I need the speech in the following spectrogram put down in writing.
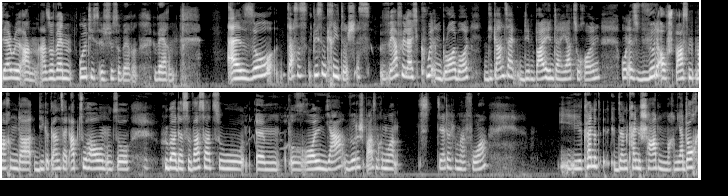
Daryl an. Also wenn Ultis Schüsse wäre, wären. Also, das ist ein bisschen kritisch. Es wäre vielleicht cool in Brawl Ball die ganze Zeit den Ball hinterher zu rollen und es würde auch Spaß machen, da die ganze Zeit abzuhauen und so über das Wasser zu ähm, rollen. Ja, würde Spaß machen, nur stellt euch mal vor, ihr könntet dann keine Schaden machen. Ja, doch,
